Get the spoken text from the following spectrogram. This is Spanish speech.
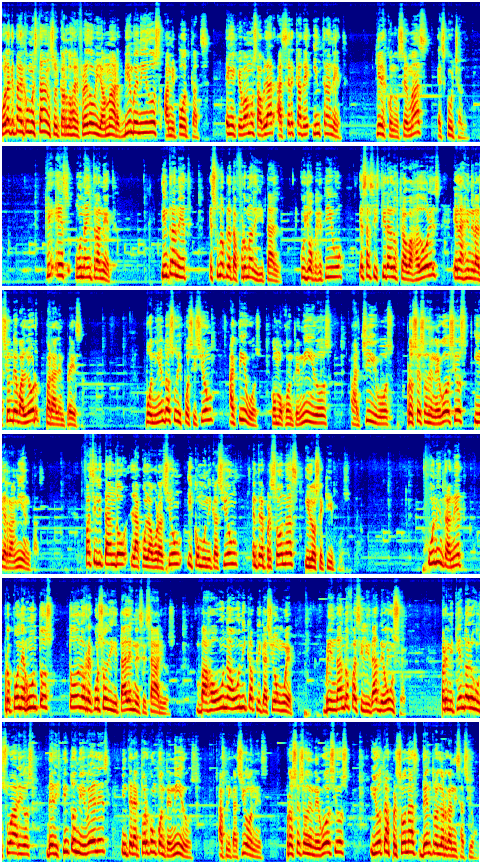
Hola, ¿qué tal? ¿Cómo están? Soy Carlos Alfredo Villamar. Bienvenidos a mi podcast, en el que vamos a hablar acerca de intranet. ¿Quieres conocer más? Escúchalo. ¿Qué es una intranet? Intranet es una plataforma digital cuyo objetivo es asistir a los trabajadores en la generación de valor para la empresa, poniendo a su disposición activos como contenidos, archivos, procesos de negocios y herramientas, facilitando la colaboración y comunicación entre personas y los equipos. Un intranet propone juntos todos los recursos digitales necesarios bajo una única aplicación web, brindando facilidad de uso, permitiendo a los usuarios de distintos niveles interactuar con contenidos, aplicaciones, procesos de negocios y otras personas dentro de la organización,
